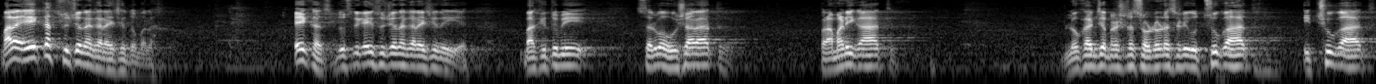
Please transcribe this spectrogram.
मला एकच सूचना करायची आहे तुम्हाला. एकच दुसरी काही सूचना करायची नाही आहे बाकी तुम्ही सर्व हुशार आहात प्रामाणिक आहात लोकांचे प्रश्न सोडवण्यासाठी उत्सुक आहात इच्छुक आहात.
